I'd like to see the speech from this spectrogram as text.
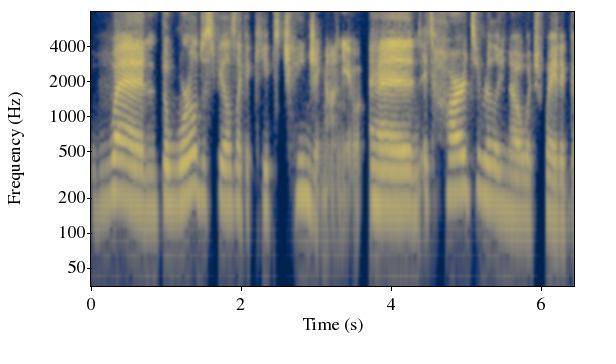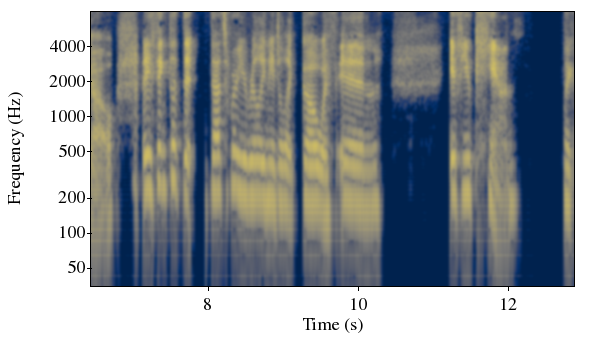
when the world just feels like it keeps changing on you and it's hard to really know which way to go and i think that, that that's where you really need to like go within if you can like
